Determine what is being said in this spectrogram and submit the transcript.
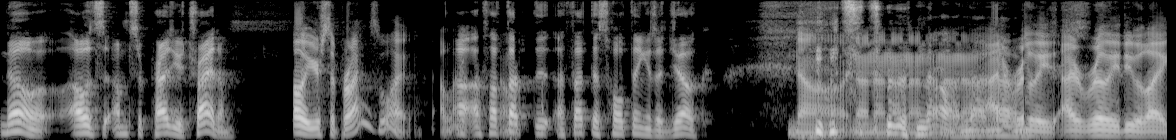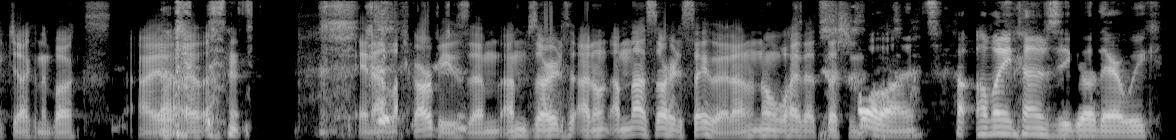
No, I was. I'm surprised you tried them. Oh, you're surprised? What? I, I, I thought, I- th- I thought this whole thing is a joke. No, no, no, no, no, no, no, No, I really, I really do like Jack in the Box. I, I and I like Arby's. I'm, I'm sorry. To, I don't. I'm not sorry to say that. I don't know why that's such a. Hold on. How, how many times do you go there a week?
